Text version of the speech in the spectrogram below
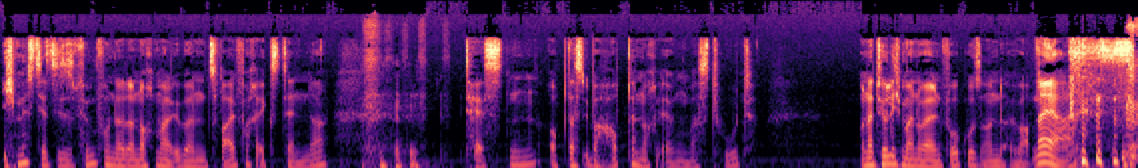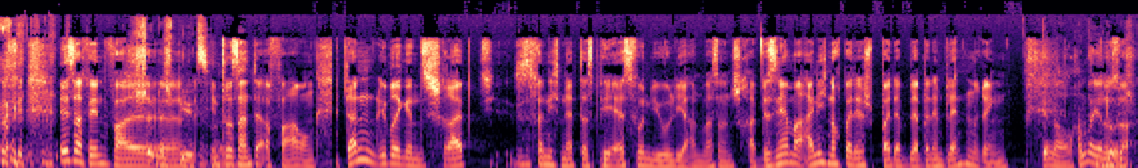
ich müsste jetzt dieses 500er nochmal über einen Zweifach-Extender testen, ob das überhaupt dann noch irgendwas tut. Und natürlich manuellen Fokus und überhaupt. Naja, ist auf jeden Fall äh, interessante Erfahrung. Dann übrigens schreibt, das fand ich nett, das PS von Julian, was er uns schreibt. Wir sind ja mal eigentlich noch bei der bei der bei den Blendenringen. Genau, haben wir ja Nur durch. So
